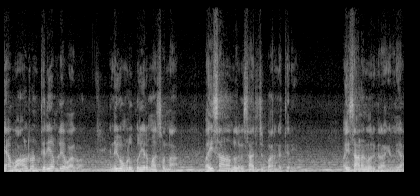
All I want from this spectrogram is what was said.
ஏன் வாழ்கிறோன்னு தெரியாமலே வாழ்வாங்க. இன்றைக்கும் உங்களுக்கு புரிகிற மாதிரி சொன்னால் வயசானவங்களை விசாரித்து பாருங்கள் தெரியும். வயசானவங்க இருக்கிறாங்க இல்லையா?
